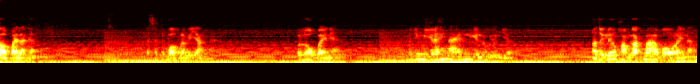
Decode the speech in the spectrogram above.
ต่อไปแล้วกันแต่ฉัน จะบอกอะไรไว้อย่างนะว่าโลกใบเนี้ย มันยังมีอะไรให้นายเรียนรู้อีกตั้งเยอะ นอกจากเรื่องความรักบ้าบออะไรนั่น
